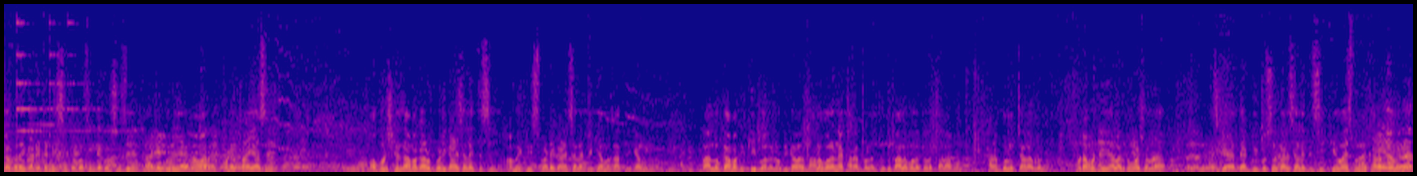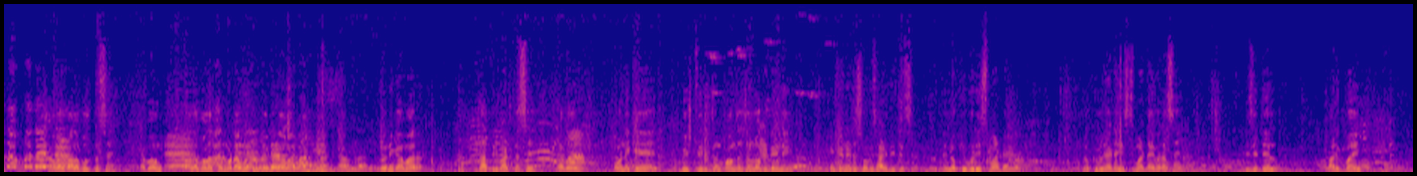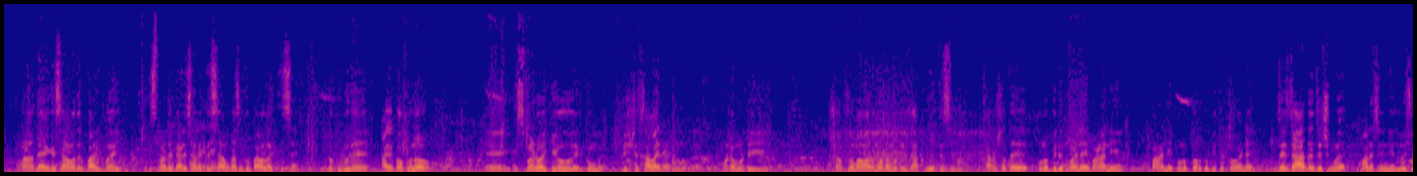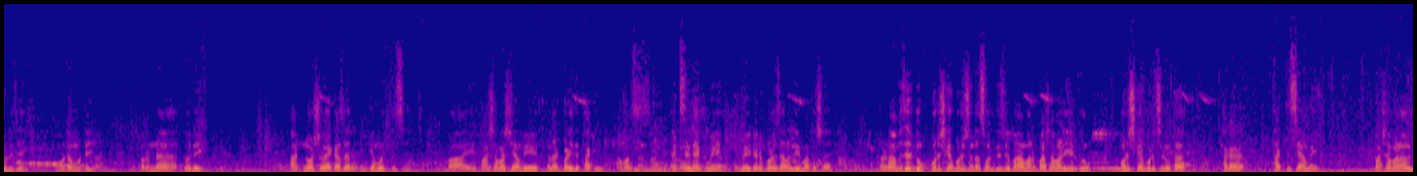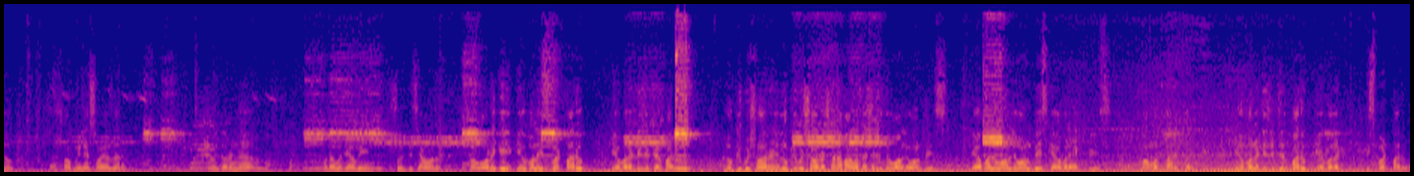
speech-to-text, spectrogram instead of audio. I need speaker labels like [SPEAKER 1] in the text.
[SPEAKER 1] যখন এই গাড়িটা নিচ্ছি তখন চিন্তা করছি যে লক্ষ্মীপুরে আমার অনেক ভাই আছে। অপরিষ্কার জামা কাপড় পরে গাড়ি চালাইতেছি। আমি একটু স্মার্টে গাড়ি চালাই, দেখি আমার যাত্রী কেমন হয়। বা লোকে আমাকে কি বলে? লোকে আমাকে ভালো বলে না খারাপ বলে? যদি ভালো বলে, তাহলে চালাবো। খারাপ বলে, চালাবো না। মোটামুটি আল্লাহ মাসাল্লাহ আজকে দেড় দুই বছর গাড়ি চালাইতেছি। কেউ আজ পর্যন্ত খারাপ বলে না সবাই ভালো বলতেছে এবং ভালো বলাতে মোটামুটি দৈনিক আমার দৈনিক আমার যাত্রী বাড়তেছে এবং অনেকে বিশ তিরিশ জন, পঞ্চাশ জন লোক ডেইলি ইন্টারনেটে ছবি ছাড়ি দিতেছে। যে লক্ষ্মীপুর স্মার্ট ড্রাইভার লক্ষ্মীপুরে একটা স্মার্ট ড্রাইভার আছে ডিজিটাল পার্ক ভাই। বা দেখা গেছে আমাদের পার্ক ভাই। স্মার্টের গাড়ি চালাইতেছে, আমার কাছে খুব ভালো লাগতেছে। লক্ষ্মীপুরে আগে কখনো স্মার্ট হয়ে কেউ এরকম রিক্সা চালায় না মোটামুটি সবসময় আমার মোটামুটি যাত্রী হইতেছে। কারোর সাথে কোনো বিরোধ হয় নাই, বাড়া নিয়ে। নিয়ে কোনো তর্ক বিতর্ক হয় নাই। যে যা দেয় যে সময় মানে চিনি লই চলে যায় মোটামুটি ধরেন না, দৈনিক আট নশো এক হাজার ইনকাম হইতেছে। বা এর পাশাপাশি আমি ফ্ল্যাট বাড়িতে থাকি। আমার এক ছেলে, এক মেয়ে, মেয়েটার পরে জ্বালালি মাথাসায় কারণ আমি যেরকম পরিষ্কার পরিচ্ছন্নতা চলতেছে বা আমার বাসা বাড়ি এরকম পরিষ্কার পরিচ্ছন্নতা থাকা, থাকতেছি আমি। বাসা ভাড়া হইল সব মিলে ছয় হাজার। ওই ধরেন না, মোটামুটি আমি চলতেছি। আমার অনেকে কেউ বলে স্মার্ট পারুক, কেউ বলে ডিজিটাল পারুক। লক্ষ্মীপুর শহরে লক্ষ্মীপুর শহরে সারা বাংলাদেশের ভিতরে ওয়ানলি ওয়ান পিস কেউ বলে ওয়ানলি ওয়ান পিস কেউ বলে এক পিস মোহাম্মদ পারুক ভাই, কেউ বলে ডিজিটাল পারুক, কেউ বলে স্মার্ট পারুক।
